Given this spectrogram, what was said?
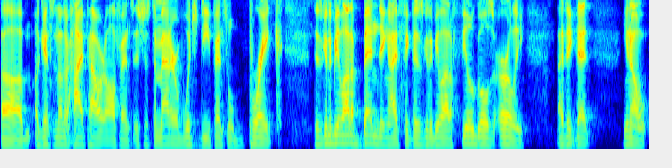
um, against another high powered offense. It's just a matter of which defense will break. There's going to be a lot of bending. I think there's going to be a lot of field goals early. I think that, you know,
